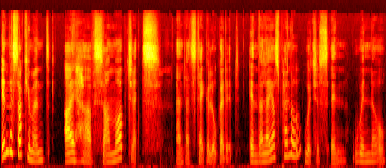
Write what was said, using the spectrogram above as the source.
in this document I have some objects and let's take a look at it in the layers panel which is in window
